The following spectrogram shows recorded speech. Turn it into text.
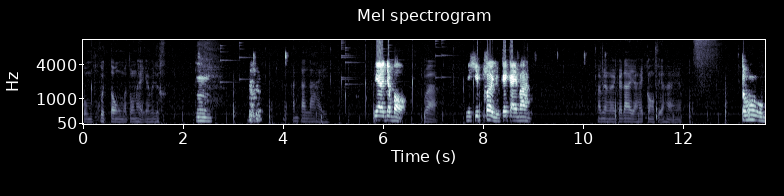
ผมขุดตรงมาตรงไหนก็ไม่รู้ อืม อันตรายเนี่ยจะบอก ว่ามีคิปเปอร์อยู่ใกล้ๆบ้าน ทำยังไงก็ได้อย่าให้กล่องเสียหายครับตูม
